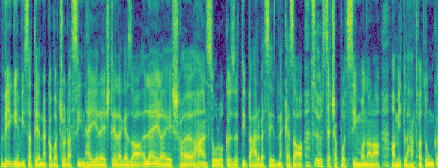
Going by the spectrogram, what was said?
végén visszatérnek a vacsora színhelyére, és tényleg ez a Leila és Han Solo közötti párbeszédnek ez az összecsapott színvonala, amit láthatunk.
